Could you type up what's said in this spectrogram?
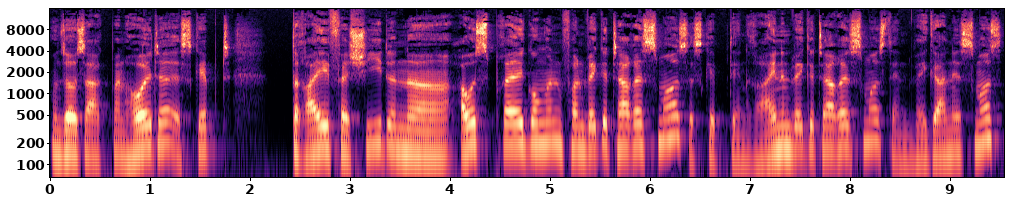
Und so sagt man heute, es gibt drei verschiedene Ausprägungen von Vegetarismus. Es gibt den reinen Vegetarismus, den Veganismus.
